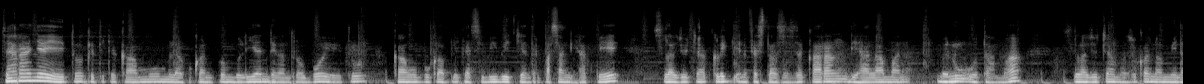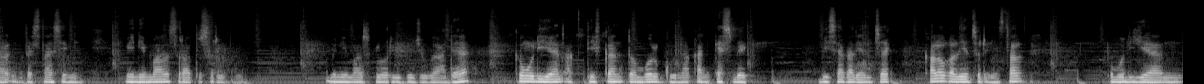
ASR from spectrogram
Caranya yaitu ketika kamu melakukan pembelian dengan Robo yaitu kamu buka aplikasi Bibit yang terpasang di HP, selanjutnya klik investasi sekarang di halaman menu utama, selanjutnya masukkan nominal investasi nih, minimal 100.000. Minimal 10.000 juga ada. Kemudian aktifkan tombol gunakan cashback. Bisa kalian cek kalau kalian sudah install kemudian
